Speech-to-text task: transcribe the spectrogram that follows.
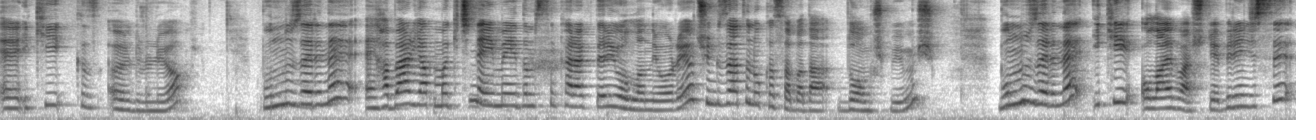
e, iki kız öldürülüyor. Bunun üzerine e, haber yapmak için Amy Adams'ın karakteri yollanıyor oraya. Çünkü zaten o kasabada doğmuş büyümüş. Bunun üzerine iki olay başlıyor. Birincisi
